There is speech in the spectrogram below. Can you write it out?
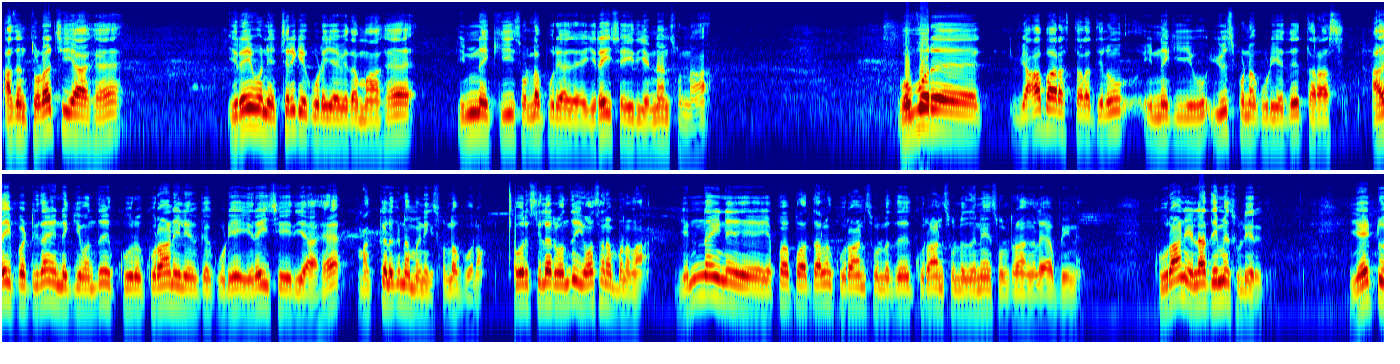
அதன் தொடர்ச்சியாக இறைவன் எச்சரிக்கக்கூடிய விதமாக இன்னைக்கு சொல்லக்கூடிய இறை செய்தி என்னன்னு சொன்னால் ஒவ்வொரு வியாபார ஸ்தலத்திலும் இன்றைக்கி யூஸ் பண்ணக்கூடியது தராஸ் அதை பற்றி தான் இன்றைக்கி வந்து குரு குரானில் இருக்கக்கூடிய இறை செய்தியாக மக்களுக்கு நம்ம இன்றைக்கி சொல்ல போகிறோம் ஒரு சிலர் வந்து யோசனை பண்ணலாம். என்ன இன்னும் எப்போ பார்த்தாலும் குரான் சொல்லுது குரான் சொல்லுதுன்னே சொல்கிறாங்களே அப்படின்னு. குரான் எல்லாத்தையுமே சொல்லியிருக்கு. ஏ டு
